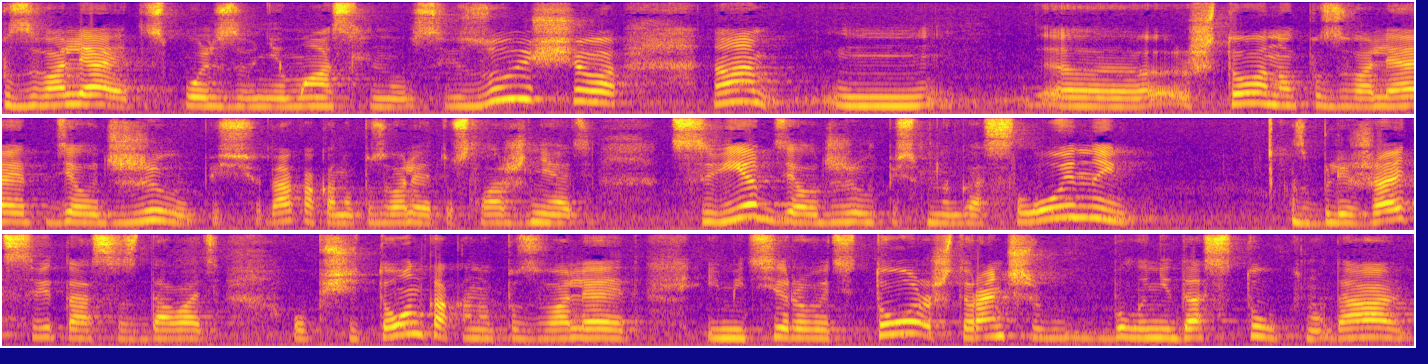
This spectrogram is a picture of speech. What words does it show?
позволяет использование масляного связующего, да, э, что оно позволяет делать живописью, да, как оно позволяет усложнять цвет, делать живопись многослойной, сближать цвета, создавать общий тон, как оно позволяет имитировать то, что раньше было недоступно, да,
